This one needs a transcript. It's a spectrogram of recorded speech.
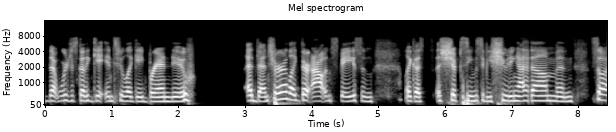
that we're just gonna get into like a brand new adventure like they're out in space and like a, a, ship seems to be shooting at them. And so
